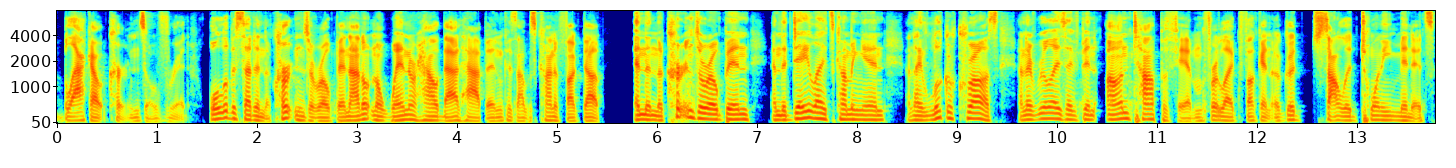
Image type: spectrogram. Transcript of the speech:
blackout curtains over it. All of a sudden, the curtains are open. I don't know when or how that happened because I was kind of fucked up. And then the curtains are open and the daylight's coming in. And I look across and I realize I've been on top of him for like fucking a good solid 20 minutes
